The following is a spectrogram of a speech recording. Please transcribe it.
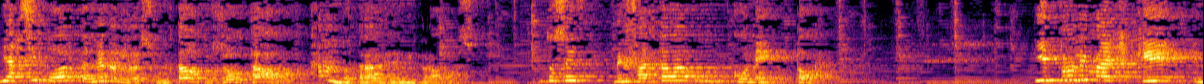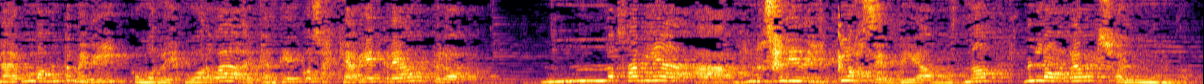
y así poder tener el resultado que yo estaba buscando a través de mi propósito. Entonces me faltaba un conector. Y el problema es que en algún momento me vi como desbordada de cantidad de cosas que había creado, pero no salía, no salía del closet, digamos, ¿no? No largaba eso al mundo.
